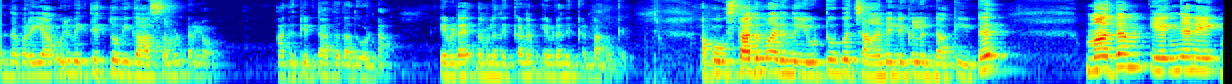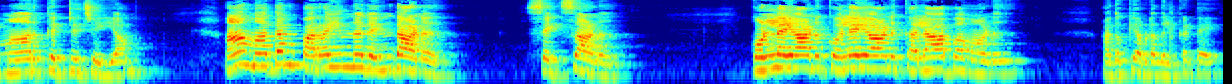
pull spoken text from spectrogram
എന്താ പറയുക ഒരു വ്യക്തിത്വ വികാസമുണ്ടല്ലോ. അത് കിട്ടാത്തത് അതുകൊണ്ടാണ് എവിടെ നമ്മൾ നിൽക്കണം എവിടെ നിൽക്കണ്ട എന്നൊക്കെ. അപ്പോൾ ഉസ്താദുമാരിന്ന് യൂട്യൂബ് ചാനലുകൾ ഉണ്ടാക്കിയിട്ട് മതം എങ്ങനെ മാർക്കറ്റ് ചെയ്യാം? ആ മതം പറയുന്നത് എന്താണ്? സെക്സ് ആണ് കൊള്ളയാണ് കൊലയാണ് കലാപമാണ്. അതൊക്കെ അവിടെ നിൽക്കട്ടെ.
